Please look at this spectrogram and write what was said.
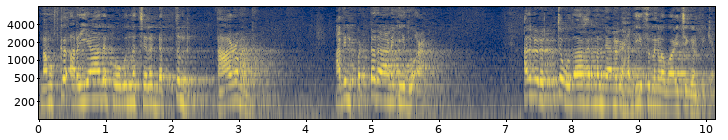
നമുക്ക് അറിയാതെ പോകുന്ന ചില ഡെപ്ത് ഉണ്ട്. ആഴമുണ്ട്. അതിൽ പെട്ടതാണ് ഈ ദുആ. അതിനൊരൊറ്റ ഉദാഹരണം ഞാനൊരു ഹദീസ് നിങ്ങളെ വായിച്ച് കേൾപ്പിക്കാം.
